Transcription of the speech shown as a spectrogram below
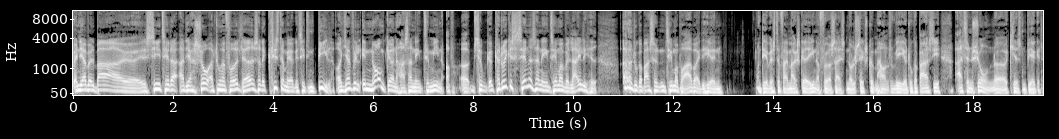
Men jeg vil bare øh, sige til dig, at jeg så, at du har fået lavet sådan et klistermærke til din bil, og jeg vil enormt gerne have sådan en til min op. Og, så kan du ikke sende sådan en til mig ved lejlighed? Du kan bare sende den til mig på arbejde herinde. Og det er Vesterfejmarksgade 41 1606 Københavns V, og du kan bare sige, attention, uh, Kirsten Birgit.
